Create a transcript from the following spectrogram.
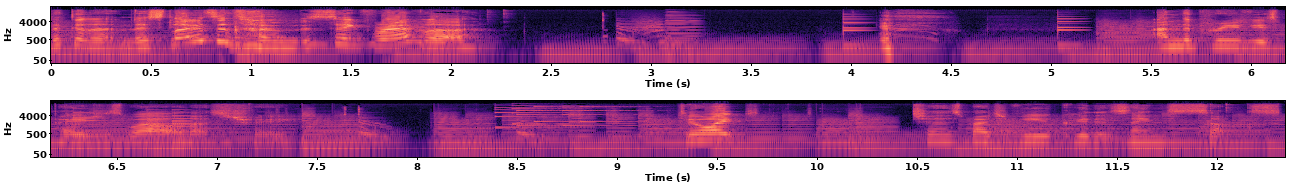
Look at them. There's loads of them. This will take forever. And the previous page as well. That's true. Do I this badge if you agree that Zane sucks?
